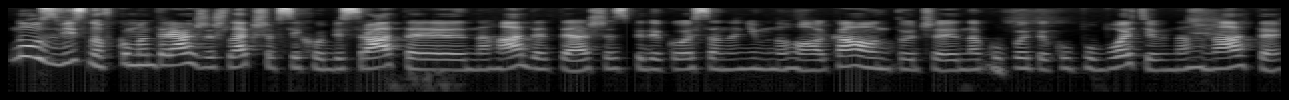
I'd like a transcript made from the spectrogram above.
Ну, звісно, в коментарях же ж легше всіх обісрати, нагадати, а ще з-під якогось анонімного аккаунту, чи накупити купу ботів, нагнати.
